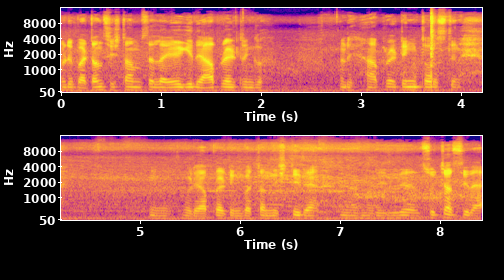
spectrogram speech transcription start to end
ನೋಡಿ ಬಟನ್ ಸಿಸ್ಟಮ್ಸ್ ಎಲ್ಲ ಹೇಗಿದೆ ಆಪ್ರೇಟ್ರಿಂಗು ನೋಡಿ ಆಪ್ರೇಟಿಂಗ್ ತೋರಿಸ್ತೀನಿ. ನೋಡಿ ಆಪ್ರೇಟಿಂಗ್ ಬಟನ್ ಇಷ್ಟಿದೆ. ನೋಡಿ, ಇಲ್ಲಿ ಸ್ವಿಚಸ್ ಇದೆ.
